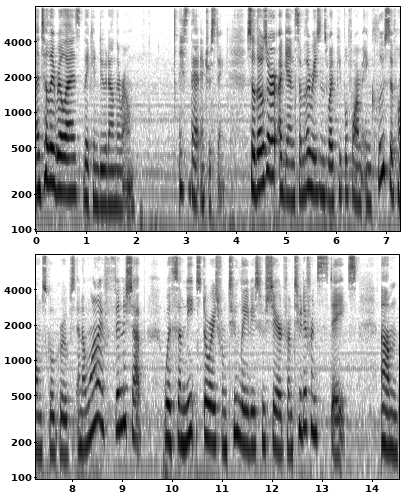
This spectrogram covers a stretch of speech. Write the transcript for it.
until they realize they can do it on their own. Isn't that interesting? So, those are, again, some of the reasons why people form inclusive homeschool groups. And I want to finish up with some neat stories from two ladies who shared from two different states um,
